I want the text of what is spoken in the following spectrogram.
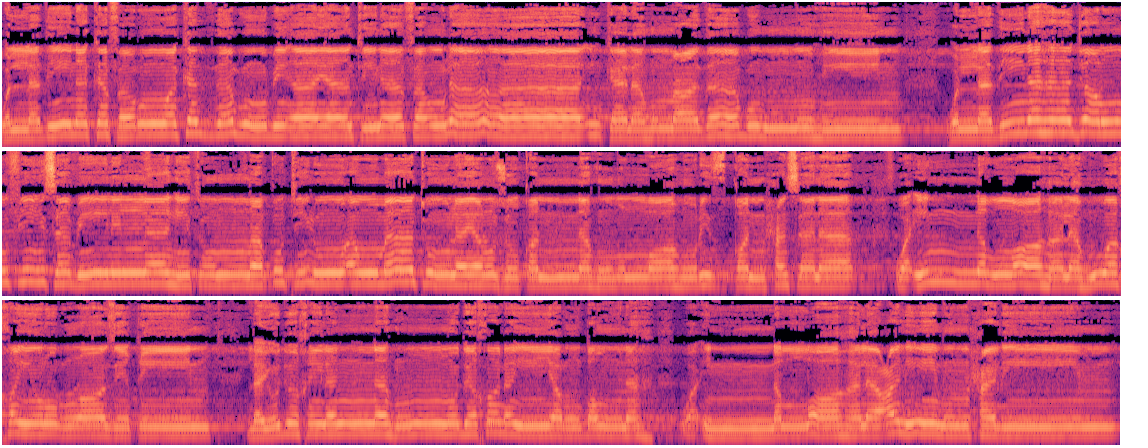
والذين كفروا وكذبوا بآياتنا فأولئك لهم عذاب مهين. والذين هاجروا في سبيل الله ثم قتلوا أو ماتوا ليرزقنهم الله رزقا حسنا. وإن الله لهو خير الرازقين. ليدخلنهم مدخلا يرضونه وإن الله لعليم حليم.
